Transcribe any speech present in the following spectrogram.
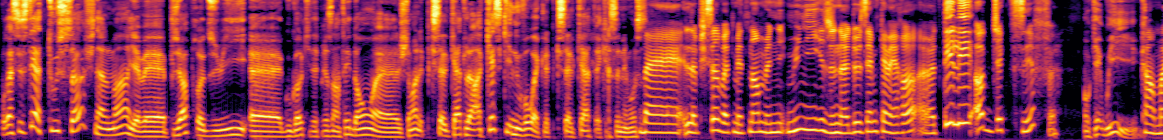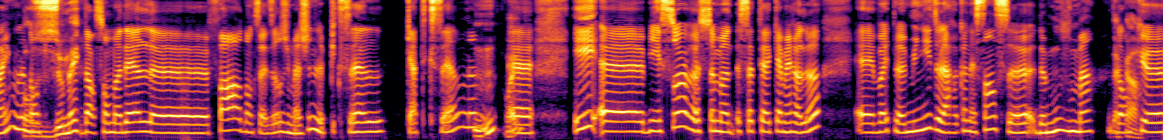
pour assister à tout ça. Finalement, il y avait plusieurs produits euh, Google qui étaient présentés, dont euh, justement le Pixel 4. Là, qu'est-ce qui est nouveau avec le Pixel 4, Christine Lemousse? Ben le Pixel va être maintenant muni, muni d'une deuxième caméra, un téléobjectif ok, oui. quand même là, Pour donc zoomer. dans son modèle euh, fort, donc ça veut dire j'imagine le Pixel 4XL. là. Mhm, ouais. Euh, et euh, bien sûr, ce mod- cette caméra-là va être munie de la reconnaissance euh, de mouvement. Donc, euh,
